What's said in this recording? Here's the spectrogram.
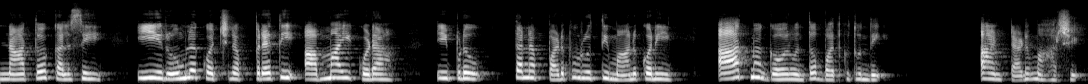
నాతో కలిసి ఈ రూమ్లోకి వచ్చిన ప్రతి అమ్మాయి కూడా ఇప్పుడు తన పడుపు వృత్తి మానుకొని ఆత్మ గౌరవంతో బతుకుతుంది అంటాడు మహర్షి.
